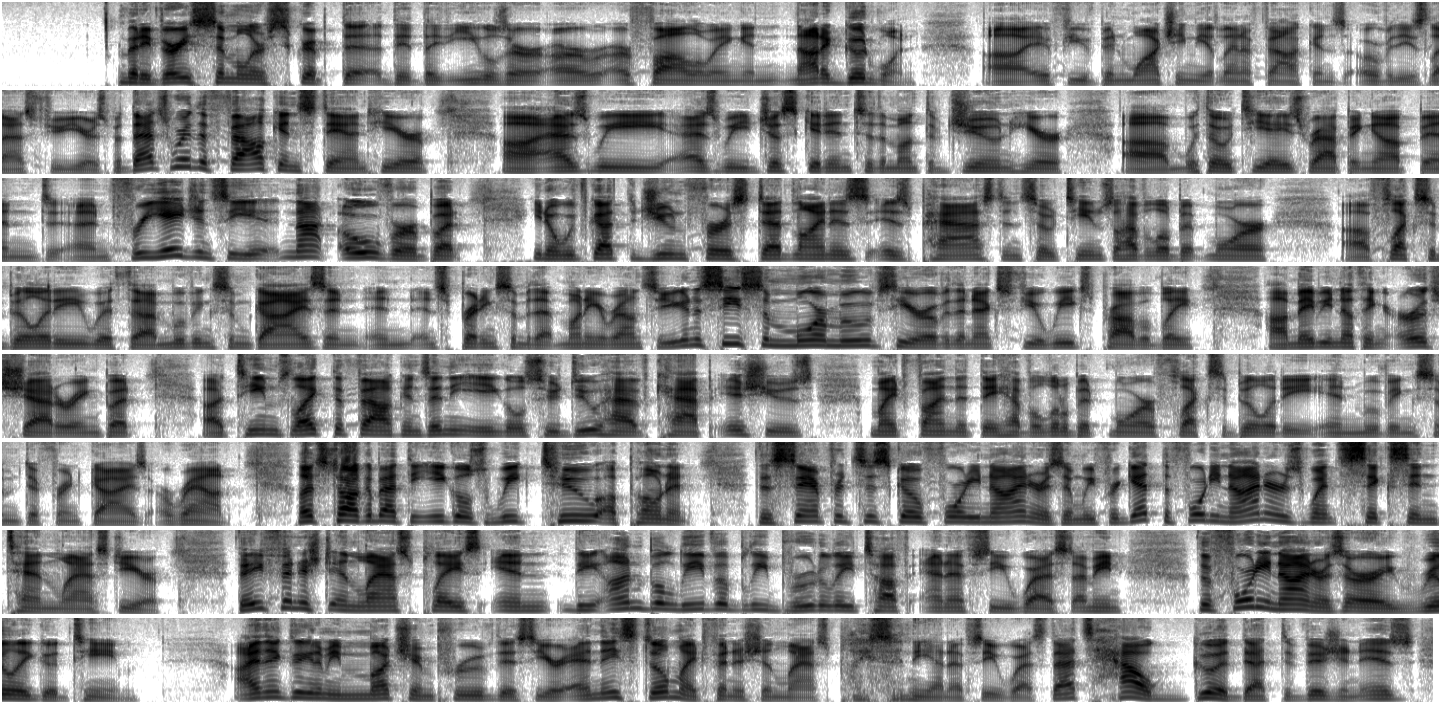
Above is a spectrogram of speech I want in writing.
but a very similar script that, that the Eagles are, are, are, following, and not a good one uh, if you've been watching the Atlanta Falcons over these last few years. But that's where the Falcons stand here uh, as we as we just get into the month of June here um, with OTAs wrapping up and and free agency not over, but you know we've got the June first deadline is is passed, and so teams will have a little bit more uh, flexibility with uh, moving some guys and, and and spreading some of that money around. So you're going to see some more moves here over the next few weeks, probably. Uh, maybe nothing earth shattering, but uh, teams like the the Falcons and the Eagles, who do have cap issues, might find that they have a little bit more flexibility in moving some different guys around. Let's talk about the Eagles' week two opponent, the San Francisco 49ers. And we forget the 49ers went 6 in 10 last year. They finished in last place in the unbelievably brutally tough NFC West. I mean, the 49ers are a really good team. I think they're going to be much improved this year, and they still might finish in last place in the NFC West. That's how good that division is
